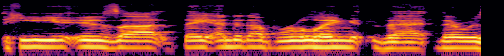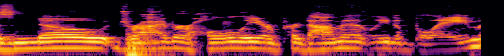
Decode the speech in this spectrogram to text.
he is uh they ended up ruling that there was no driver wholly or predominantly to blame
